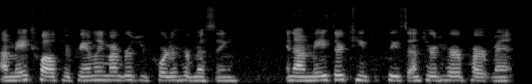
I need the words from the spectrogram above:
on May 12th, her family members reported her missing, and on May 13th, the police entered her apartment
